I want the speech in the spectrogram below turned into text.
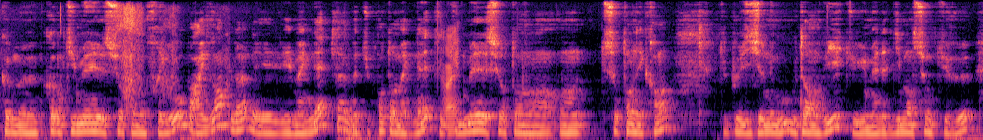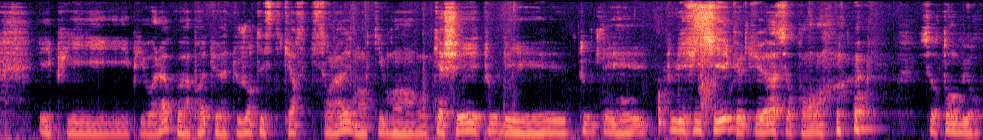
comme comme tu mets sur ton frigo, par exemple, là, les, magnets. Là, bah, tu prends ton magnet, tu le mets sur ton sur ton écran, tu positionnes où tu as envie, tu mets la dimension que tu veux, et puis et puis voilà. Quoi. Après, tu as toujours tes stickers qui sont là, et donc qui vont cacher tous les toutes les tous les fichiers que tu as sur ton sur ton bureau.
